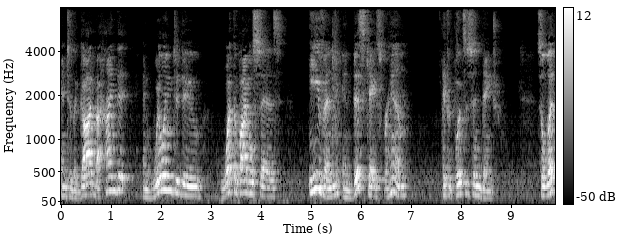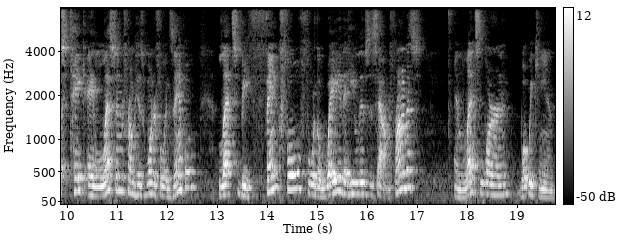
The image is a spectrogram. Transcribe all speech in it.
and to the God behind it and willing to do what the Bible says, even in this case for him, if it puts us in danger. So let's take a lesson from his wonderful example Let's be thankful for the way that He lives this out in front of us, and let's learn what we can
